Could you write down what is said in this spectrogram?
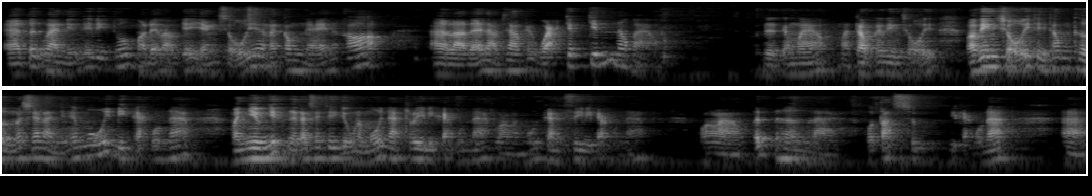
À, tức là những cái viên thuốc mà để bào chế dạng sủi là công nghệ nó khó. À, là để làm sao cái hoạt chất chính nó vào được trong máu mà trong cái viên sủi. Và viên sủi thì thông thường nó sẽ là những cái muối bicarbonate mà nhiều nhất người ta sẽ sử dụng là muối natri bicarbonate hoặc là muối canxi bicarbonate hoặc là ít hơn là potassium bicarbonate. À,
